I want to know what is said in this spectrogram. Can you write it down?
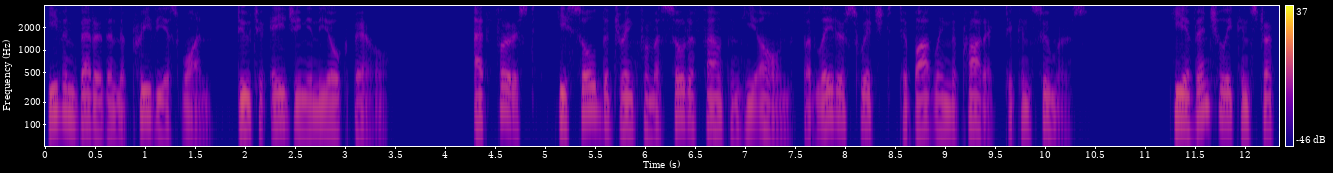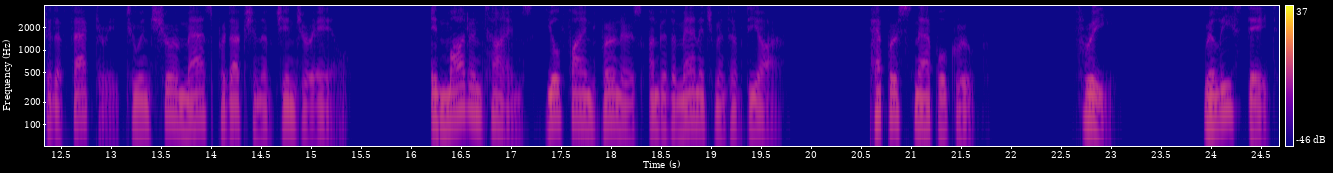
even better than the previous one, due to aging in the oak barrel. At first, he sold the drink from a soda fountain he owned but later switched to bottling the product to consumers. He eventually constructed a factory to ensure mass production of ginger ale. In modern times, you'll find Vernor's under the management of Dr. Pepper Snapple Group. 3. Release date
